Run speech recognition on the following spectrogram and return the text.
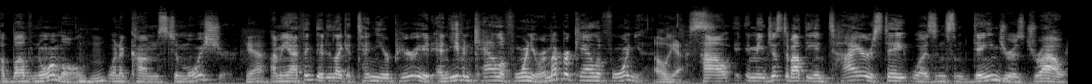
above normal mm-hmm. when it comes to moisture. Yeah. I mean, I think they did like a 10 year period. And even California, remember California? Oh, yes. How, I mean, just about the entire state was in some dangerous drought.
